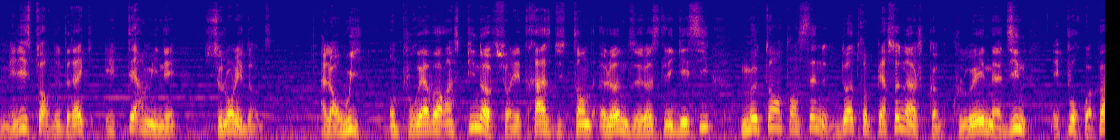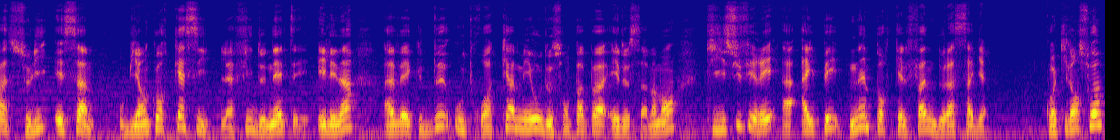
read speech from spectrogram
mais l'histoire de Drake est terminée selon les Dogs. Alors oui, on pourrait avoir un spin-off sur les traces du stand-alone The Lost Legacy, mettant en scène d'autres personnages comme Chloé, Nadine et pourquoi pas Sully et Sam, ou bien encore Cassie, la fille de Ned et Elena, avec deux ou trois caméos de son papa et de sa maman qui suffiraient à hyper n'importe quel fan de la saga. Quoi qu'il en soit,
